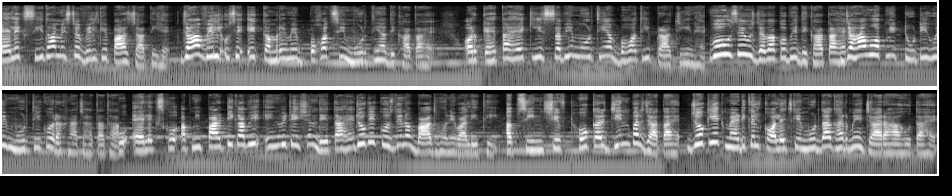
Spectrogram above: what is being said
एलेक्स सीधा मिस्टर विल के पास जाती है, जहाँ विल उसे एक कमरे में बहुत सी मूर्तियाँ दिखाता है। और कहता है कि सभी मूर्तियाँ बहुत ही प्राचीन हैं। वो उसे उस जगह को भी दिखाता है जहाँ वो अपनी टूटी हुई मूर्ति को रखना चाहता था। वो एलेक्स को अपनी पार्टी का भी इनविटेशन देता है, जो कि कुछ दिनों बाद होने वाली थी। अब सीन शिफ्ट होकर जिन पर जाता है, जो कि एक मेडिकल कॉलेज के मुर्दा घर में जा रहा होता है।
